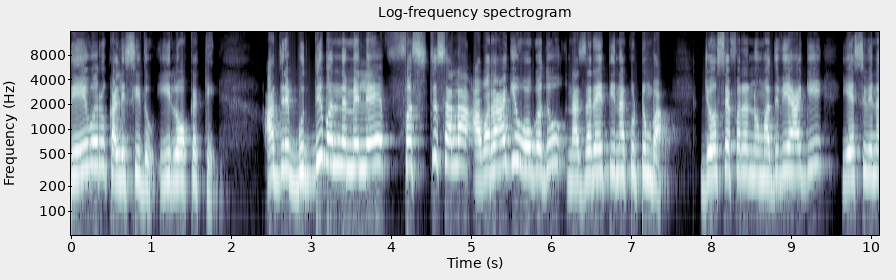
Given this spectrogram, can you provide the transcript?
ದೇವರು ಕಳಿಸಿದು ಈ ಲೋಕಕ್ಕೆ. ಆದರೆ ಬುದ್ಧಿ ಬಂದ ಮೇಲೆ ಫಸ್ಟ್ ಸಲ ಅವರಾಗಿ ಹೋಗೋದು ನಜರೇತಿನ ಕುಟುಂಬ. ಜೋಸೆಫರನ್ನು ಮದುವೆಯಾಗಿ ಯೇಸುವಿನ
